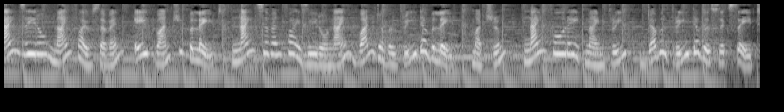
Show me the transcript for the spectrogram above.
nine zero nine five seven eight one triple eight nine seven five zero nine one double three double eight மற்றும் nine four eight nine three double three double six eight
